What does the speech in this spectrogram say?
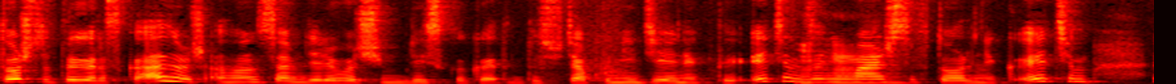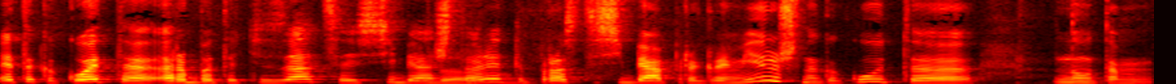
то, что ты рассказываешь, оно на самом деле очень близко к этому. То есть у тебя понедельник, ты этим Мгм. занимаешься, вторник этим. Это какая-то робототизация себя, что Да. ли. Ты просто себя программируешь на какую-то, ну, там,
